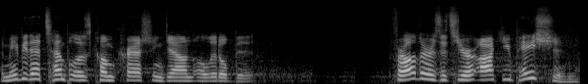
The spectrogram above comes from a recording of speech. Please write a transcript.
And maybe that temple has come crashing down a little bit. For others, it's your occupation.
